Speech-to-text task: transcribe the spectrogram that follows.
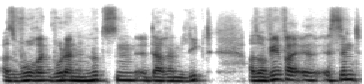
also wo, wo dann ein Nutzen darin liegt. Also auf jeden Fall, es sind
